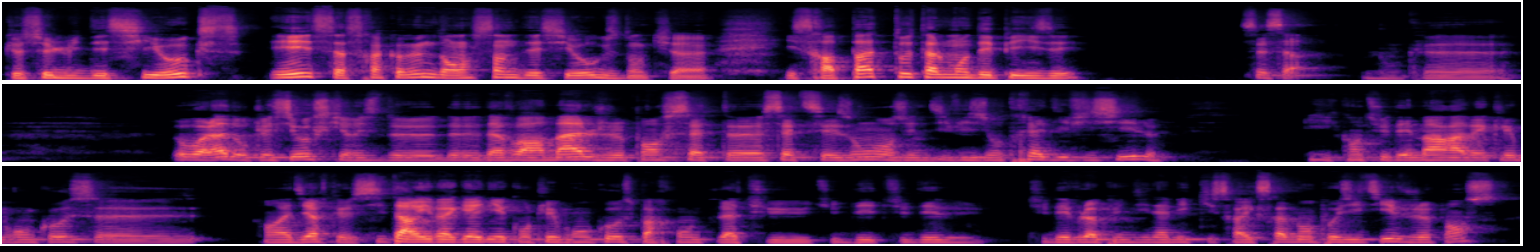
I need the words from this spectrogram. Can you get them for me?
que celui des Seahawks et ça sera quand même dans l'enceinte des Seahawks donc euh, il sera pas totalement dépaysé. C'est ça. Donc euh, voilà, donc les Seahawks qui risquent d'avoir mal, je pense, cette, euh, cette saison dans une division très difficile. Et quand tu démarres avec les Broncos, euh, on va dire que si tu arrives à gagner contre les Broncos, par contre, là, tu, tu, tu, tu développes une dynamique qui sera extrêmement positive, je pense.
